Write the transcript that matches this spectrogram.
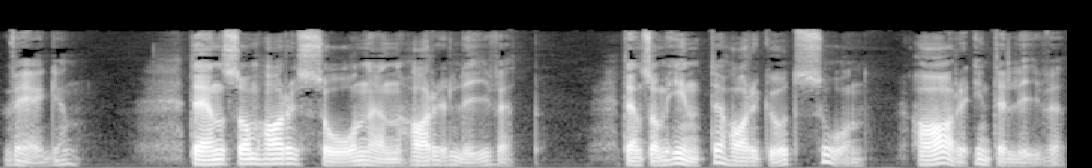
vägen. Den som har sonen har livet. Den som inte har Guds son har inte livet,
